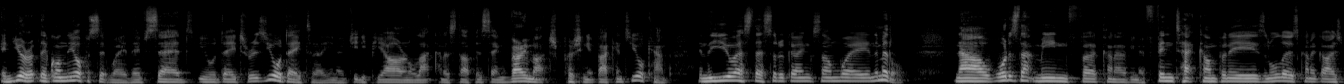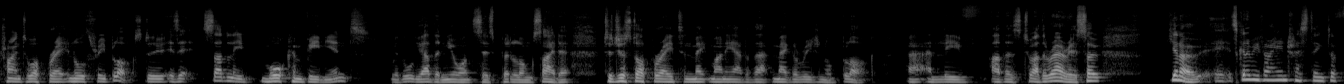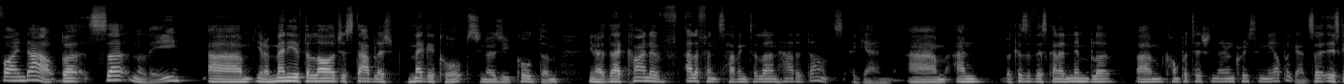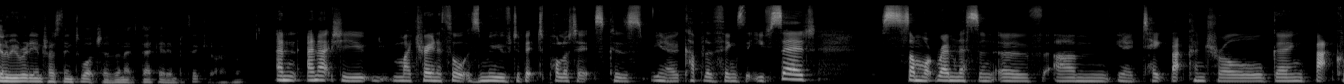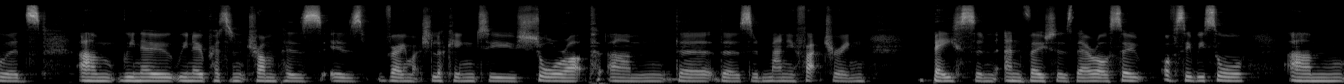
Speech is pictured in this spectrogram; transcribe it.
In Europe, they've gone the opposite way. They've said your data is your data. You know, GDPR and all that kind of stuff is saying very much pushing it back into your camp. In the US, they're sort of going some way in the middle. Now, what does that mean for kind of you know fintech companies and all those kind of guys trying to operate in all three blocks? Do is it suddenly more convenient with all the other nuances put alongside it to just operate and make money out of that mega regional block uh, and leave others to other areas? So, you know, it's going to be very interesting to find out. But certainly, um, you know, many of the large established megacorps, you know, as you called them, you know, they're kind of elephants having to learn how to dance again. Um, and because of this kind of nimbler um, competition they're increasingly up against. So it's going to be really interesting to watch over the next decade in particular, I thought. And and actually, my train of thought has moved a bit to politics because you know a couple of the things that you've said, somewhat reminiscent of um, you know take back control, going backwards. Um, we know we know President Trump is is very much looking to shore up um, the the sort of manufacturing base and and voters there. Also, obviously, we saw um,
